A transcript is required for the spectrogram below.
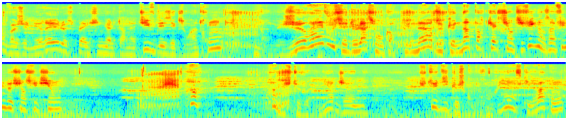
on va générer le splicing alternatif des exons introns. Non mais je rêve ou ces deux-là sont encore plus nerds que n'importe quel scientifique dans un film de science-fiction Ah Ah mais je te vois venir, Jen. Tu te dis que je comprends rien à ce qu'il raconte.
